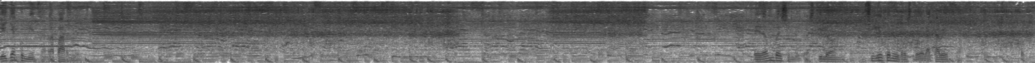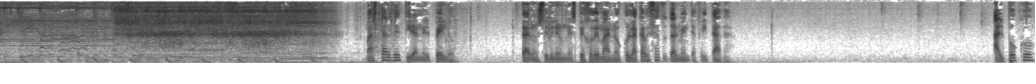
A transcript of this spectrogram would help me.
y ella comienza a raparle. Le da un beso en el trasquilón y sigue con el resto de la cabeza. Más tarde tiran el pelo. Taron se mira en un espejo de mano con la cabeza totalmente afeitada. Al poco,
